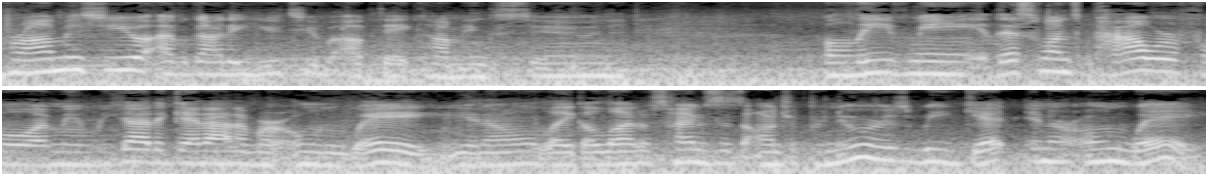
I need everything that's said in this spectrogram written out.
promise you, I've got a YouTube update coming soon. Believe me, this one's powerful. I mean, we got to get out of our own way, you know? Like a lot of times as entrepreneurs, we get in our own way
